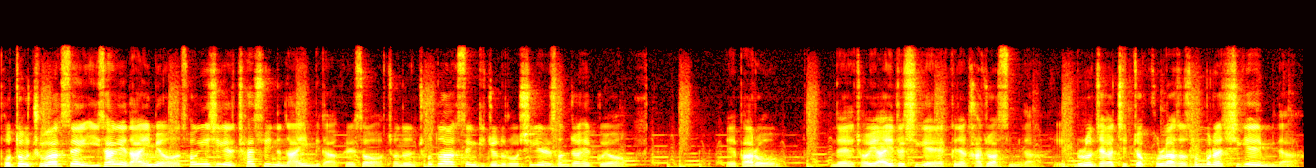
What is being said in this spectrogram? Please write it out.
보통 중학생 이상의 나이면 성인 시계를 찰 수 있는 나이입니다. 그래서 저는 초등학생 기준으로 시계를 선정했고요. 예, 바로 네 저희 아이들 시계 그냥 가져왔습니다. 예, 물론 제가 직접 골라서 선물한 시계입니다.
